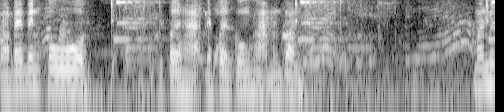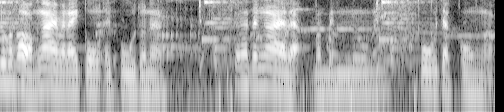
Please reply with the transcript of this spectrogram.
ต่อไปเป็นปูเดี๋ยวเปิดหาเดี๋ยวเปิดกรงหามันก่อน มันไม่รู้มันออกง่ายไหมนะไอ้กรงไอ้ปูตัวน่ะก็น่าจะง่ายแหละ มันเป็นปูจากกรงอะ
